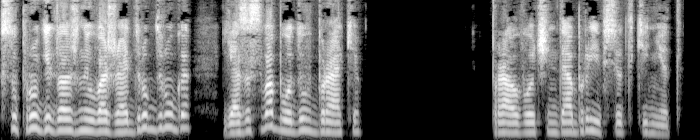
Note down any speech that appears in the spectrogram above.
Супруги должны уважать друг друга. Я за свободу в браке. Право, вы очень добры, и все-таки нет.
